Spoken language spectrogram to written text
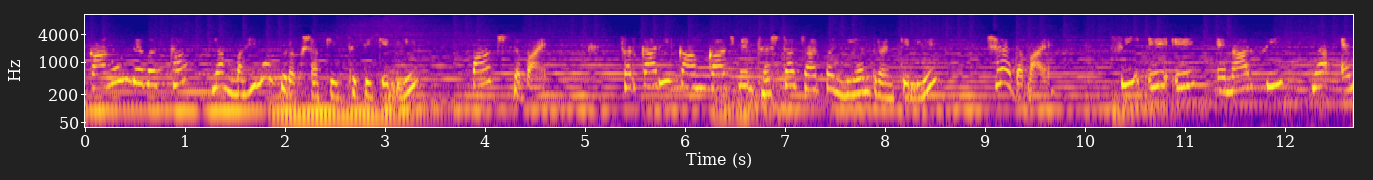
कानून व्यवस्था या महिला सुरक्षा की स्थिति के लिए पाँच दबाएँ। सरकारी कामकाज में भ्रष्टाचार पर नियंत्रण के लिए छह दबाएँ। सी ए एन आर सी या एन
